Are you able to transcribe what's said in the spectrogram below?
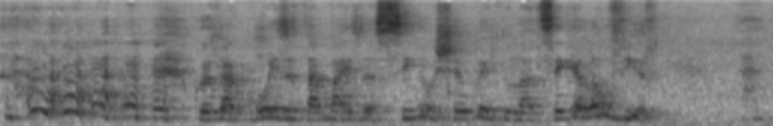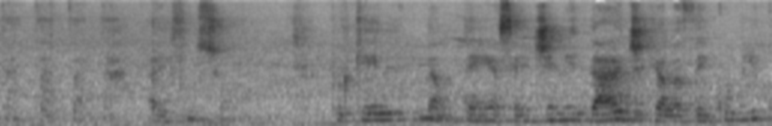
Quando a coisa está mais assim, eu chamo ele do lado sem ela ouvir. Tá, tá, tá, tá, tá. Aí funciona. Porque ele não tem essa intimidade que ela tem comigo,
